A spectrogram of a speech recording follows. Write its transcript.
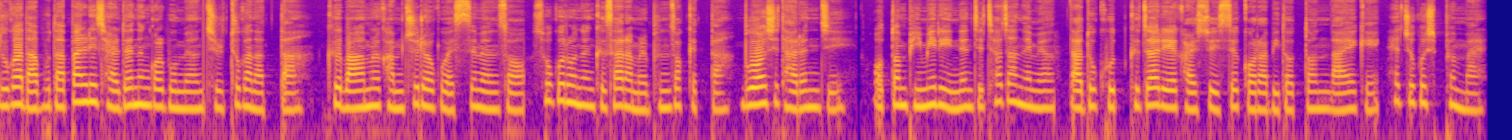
누가 나보다 빨리 잘 되는 걸 보면 질투가 났다. 그 마음을 감추려고 애쓰면서 속으로는 그 사람을 분석했다. 무엇이 다른지, 어떤 비밀이 있는지 찾아내면 나도 곧 그 자리에 갈 수 있을 거라 믿었던 나에게 해주고 싶은 말.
